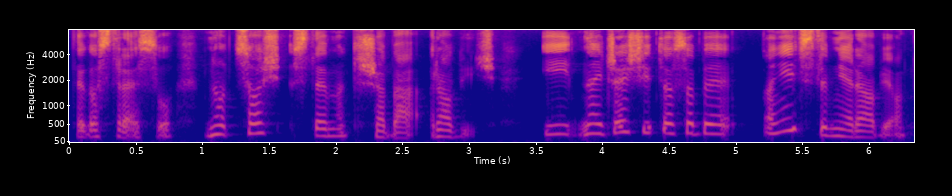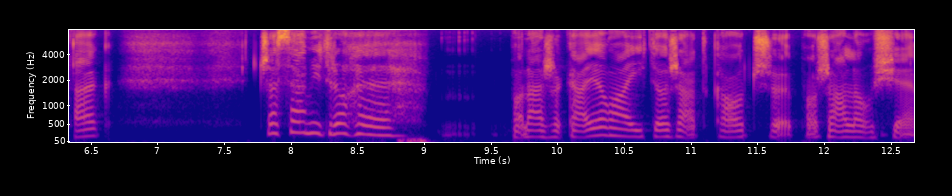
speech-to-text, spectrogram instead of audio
tego stresu. No coś z tym trzeba robić. I najczęściej to osoby no nic z tym nie robią, tak? Czasami trochę ponarzekają, a i to rzadko, czy pożalą się,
